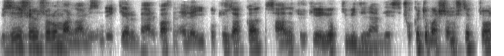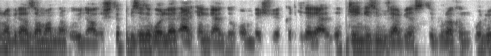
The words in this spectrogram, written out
Bizde de şöyle bir sorun vardı abi. Bizim de ilk yarı berbat. Hele ilk 30 dakika sahada Türkiye yok gibiydi neredeyse. Çok kötü başlamıştık. Sonra biraz zamanla oyuna alıştık. Bize de goller erken geldi. 15 ve 42'de geldi. Cengiz'in güzel bir asisti. Burak'ın golü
